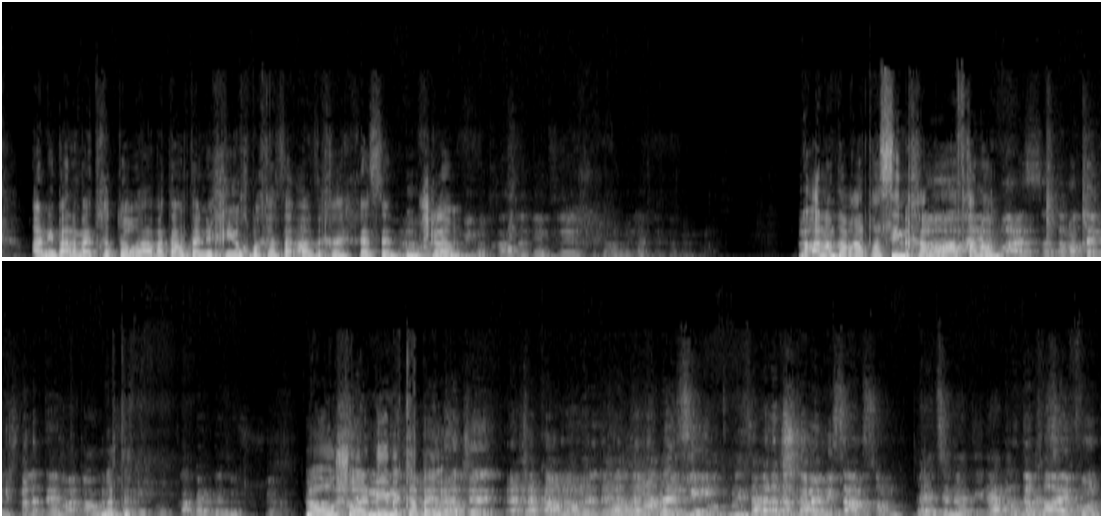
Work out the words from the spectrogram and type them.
אני בא ללמד אותך תורה ואתה נותן לי חיוך בחזרה, זה חסד מושלם. גמילות חסדים זה שלא על מנת לקבל פרס. לא, אני לא מדבר על פרסים בכלל, לא, אף אחד לא... אין פרס, אתה נותן בשביל לתת. אבל אתה אומר. שאני מקבל באיזשהו שלב. לא, הוא שואל מי מקבל. לך כמה, אתה נותן לי, אבל אתה מקבל מסמסונג. בעצם נתינה הוא נותן לך אייפון.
